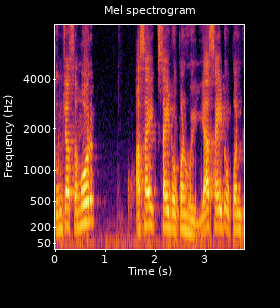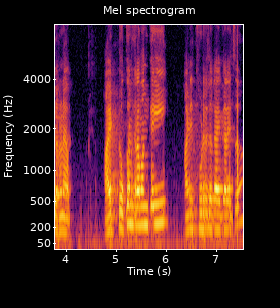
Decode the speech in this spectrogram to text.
तुमच्यासमोर असा एक साईट ओपन होईल. या साईट ओपन करण्या आहे टोकन क्रमांक येईल आणि पुढे काय करायचं?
